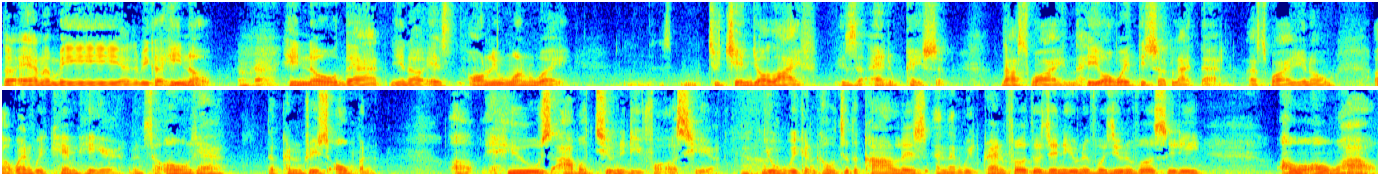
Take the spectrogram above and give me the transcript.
the enemy, and because he know, Okay. he know that you know it's only one way to change your life is education. That's why he always teach us like that. That's why you know uh, when we came here and said, "Oh yeah, the country is open." A huge opportunity for us here. You, we can go to the college and then we transfer to the univ- university. Oh, oh, wow!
